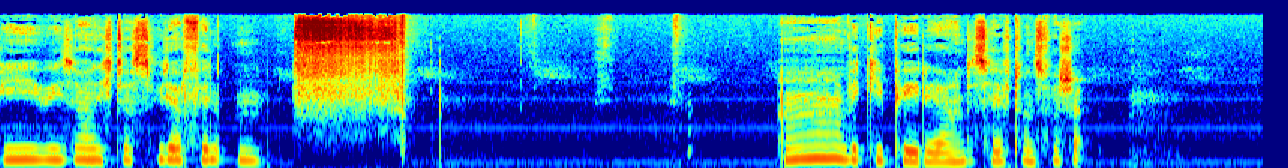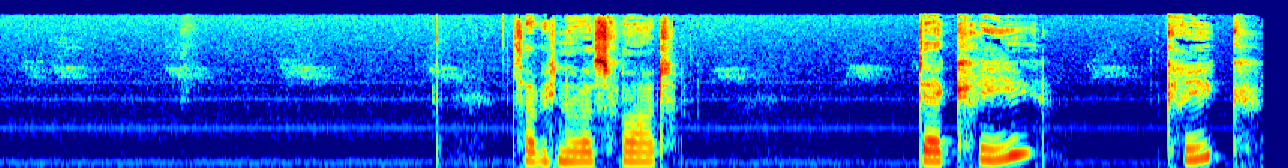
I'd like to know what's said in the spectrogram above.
wie, wie soll ich das wiederfinden? Ah, Wikipedia, das hilft uns wahrscheinlich. Jetzt habe ich nur das Wort. Dekri, Krieg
